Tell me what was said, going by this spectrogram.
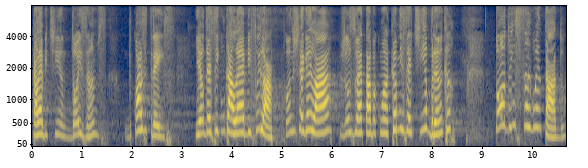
Caleb tinha dois anos, quase três. E eu desci com Caleb e fui lá. Quando cheguei lá, Josué estava com uma camisetinha branca, todo ensanguentado.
